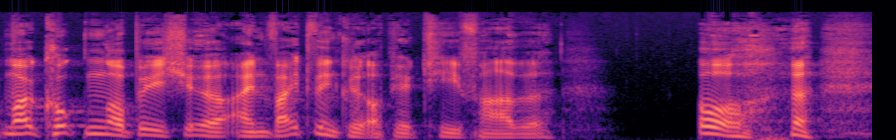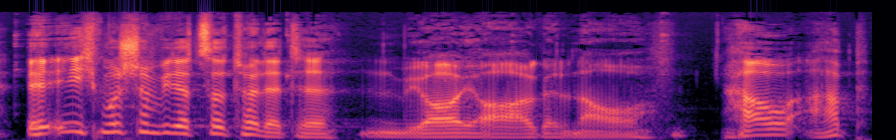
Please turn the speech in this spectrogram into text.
mal gucken, ob ich äh, ein Weitwinkelobjektiv habe. Oh, ich muss schon wieder zur Toilette. Ja, ja, genau. Hau ab.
